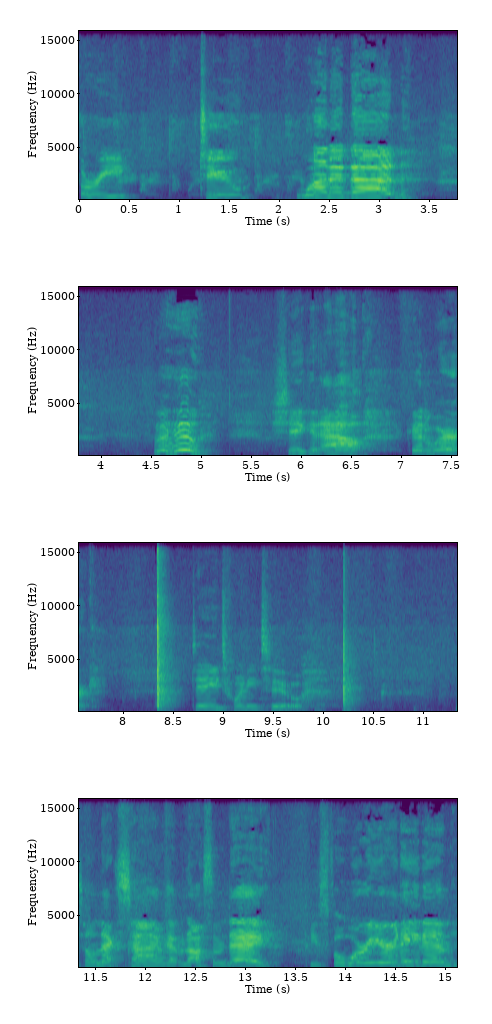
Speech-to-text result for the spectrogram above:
Three, two, one and done. Woohoo! Shake it out. Good work. Day 22. Till next time, have an awesome day. Peaceful Warrior and Aiden.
